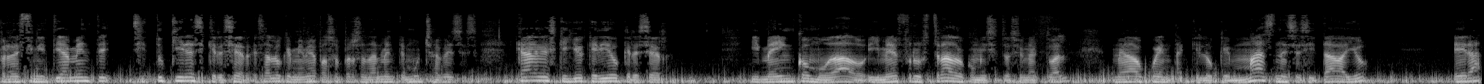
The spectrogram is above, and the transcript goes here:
Pero definitivamente, si tú quieres crecer, es algo que a mí me pasó personalmente muchas veces. Cada vez que yo he querido crecer y me he incomodado y me he frustrado con mi situación actual, me he dado cuenta que lo que más necesitaba yo era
